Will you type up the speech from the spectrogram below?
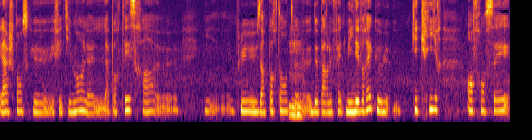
Et là, je pense que effectivement, la portée sera euh, plus importante euh, de par le fait. Mais il est vrai que qu'écrire en français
